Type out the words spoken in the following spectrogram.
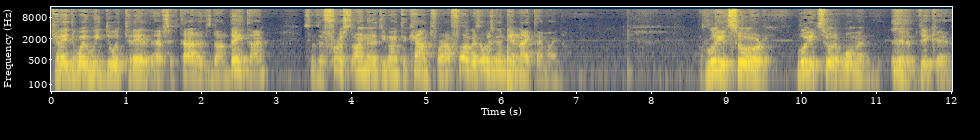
today, the way we do it today, that the is done daytime. So the first Aina that you're going to count for Haflog is always going to be a nighttime Aina. Lu Yitzur, Lu Yitzur, a woman did a bdika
